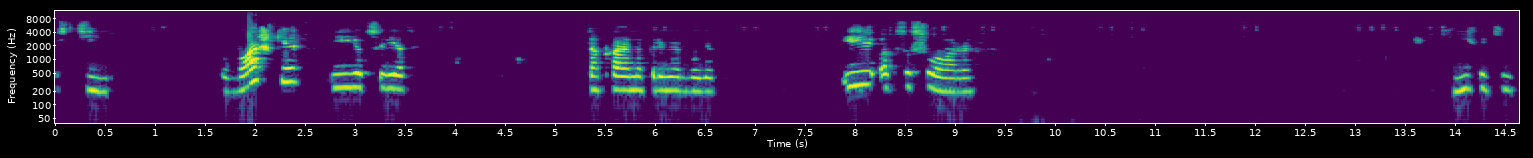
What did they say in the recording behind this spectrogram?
стиль рубашки и ее цвет. Такая, например, будет. И аксессуары. Такие какие-то.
